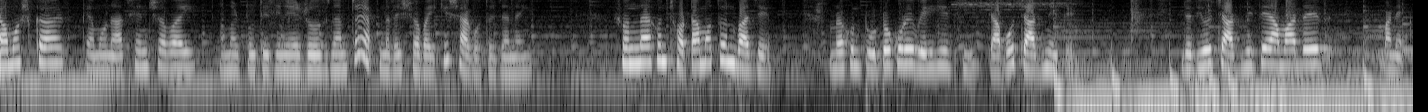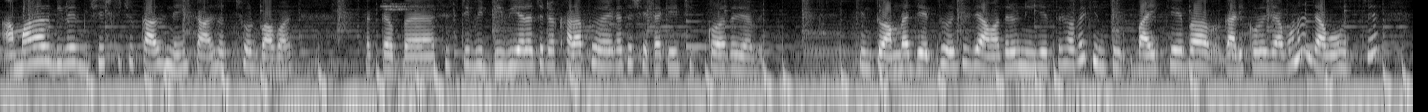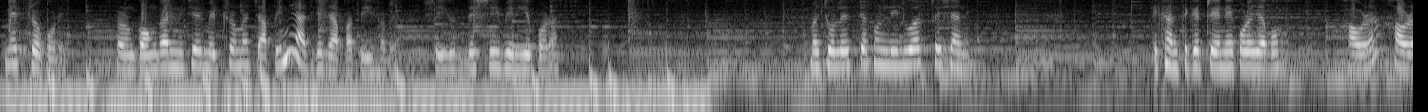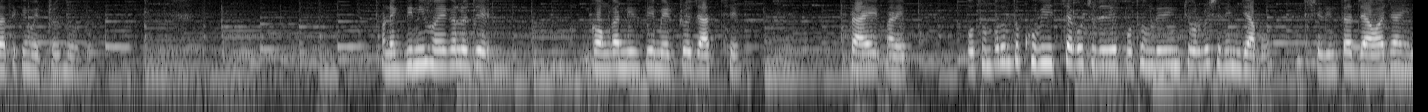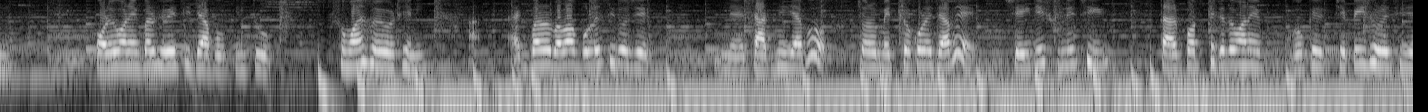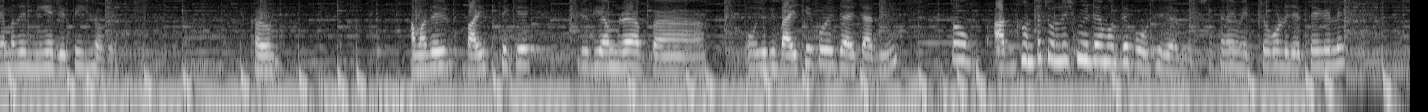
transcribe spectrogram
নমস্কার, কেমন আছেন সবাই? আমার প্রতিদিনের রোজ নামটায় আপনাদের সবাইকে স্বাগত জানাই। সন্ধ্যা এখন ছটা মতন বাজে। আমরা এখন টোটো করে বেরিয়েছি, যাব চাঁদনিতে। যদিও চাঁদনিতে আমাদের মানে আমার আর বিলের বিশেষ কিছু কাজ নেই, কাজ হচ্ছে ওর বাবার। একটা সিসিটিভির ডিভিআর আছে, ওটা খারাপ হয়ে গেছে, সেটাকেই ঠিক করাতে যাবে। কিন্তু আমরা জেদ ধরেছি যে আমাদেরও নিয়ে যেতে হবে, কিন্তু বাইকে বা গাড়ি করে যাব না, যাব হচ্ছে মেট্রো করে। কারণ গঙ্গার নিচের মেট্রো আমরা চাপিনি আজকে চাপাতেই হবে। সেই উদ্দেশ্যেই বেরিয়ে পড়া। আমরা চলে এসেছি এখন লিলুয়া স্টেশনে এখান থেকে ট্রেনে করে যাব। হাওড়া হাওড়া থেকে মেট্রো ধরবো। অনেক দিনই হয়ে গেল যে গঙ্গার নিচ দিয়ে মেট্রো যাচ্ছে। প্রায় মানে প্রথম প্রথম তো খুবই ইচ্ছা করছিল যে প্রথম যেদিন চলবে সেদিন যাব। সেদিন তো আর যাওয়া যায়নি। পরেও অনেকবার ভেবেছি যাব, কিন্তু সময় হয়ে ওঠেনি। একবার ওর বাবা বলেছিল যে চাঁদনি যাব, চলো মেট্রো করে যাবে। সেই যে শুনেছি, তারপর থেকে তো মানে ওকে চেপেই ধরেছি যে আমাদের নিয়ে যেতেই হবে। কারণ আমাদের বাড়ির থেকে যদি আমরা ও যদি বাইকে করে যায় চাঁদনি, তো আধ ঘণ্টা চল্লিশ মিনিটের মধ্যে পৌঁছে যাবে। সেখানে মেট্রো করে যেতে গেলে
